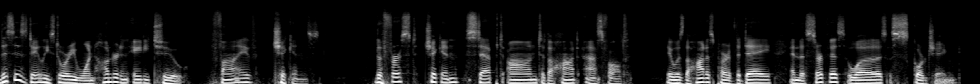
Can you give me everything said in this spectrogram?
This is Daily Story 182 Five Chickens. The first chicken stepped on to the hot asphalt. It was the hottest part of the day, and the surface was scorching.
